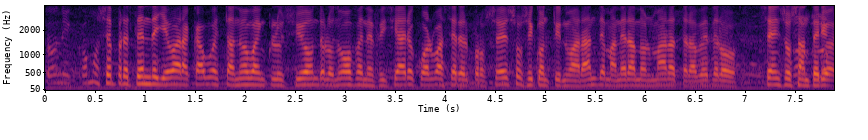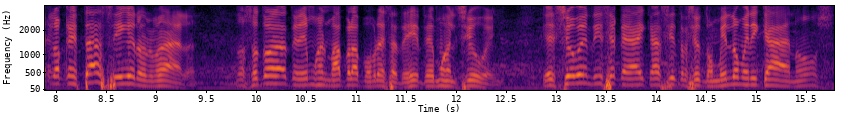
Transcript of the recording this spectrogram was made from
Tony, ¿cómo se pretende llevar a cabo esta nueva inclusión de los nuevos beneficiarios? ¿Cuál va a ser el proceso? ¿Si continuarán de manera normal a través de los censos anteriores? Lo, que está sigue normal. Nosotros ahora tenemos el mapa de la pobreza, tenemos el SIUBEN el CIUBEN dice que hay casi 300 mil dominicanos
